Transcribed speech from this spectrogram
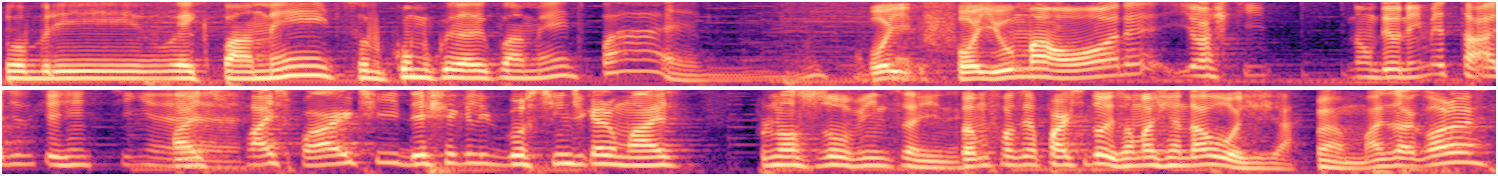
sobre o equipamento, sobre como cuidar do equipamento. Pá, é foi, foi uma hora e eu acho que não deu nem metade do que a gente tinha. Mas faz parte e deixa aquele gostinho de quero mais para os nossos ouvintes aí, né? Vamos fazer a parte 2, vamos agendar hoje já. Vamos, mas agora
